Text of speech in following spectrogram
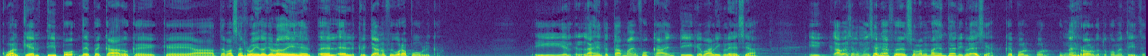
cualquier tipo de pecado que, que ah, te va a hacer ruido. Yo lo dije, el, el- cristiano es figura pública. Y la gente está más enfocada en ti que va a la iglesia. Y a veces, como dice el jefe, son la misma gente de la iglesia que por, por un error que tú cometiste,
